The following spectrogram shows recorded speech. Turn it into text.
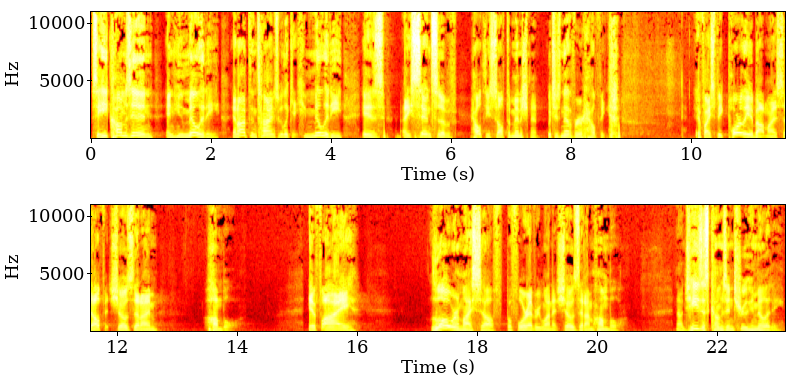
See, he comes in in humility. And oftentimes we look at humility is a sense of healthy self diminishment, which is never healthy. if I speak poorly about myself, it shows that I'm humble. If I lower myself before everyone, it shows that I'm humble. Now, Jesus comes in true humility,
